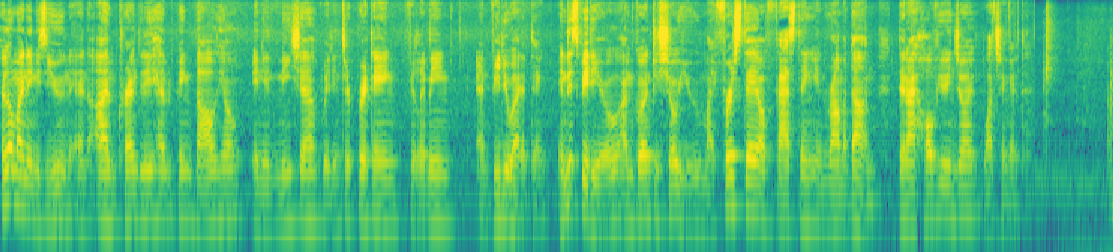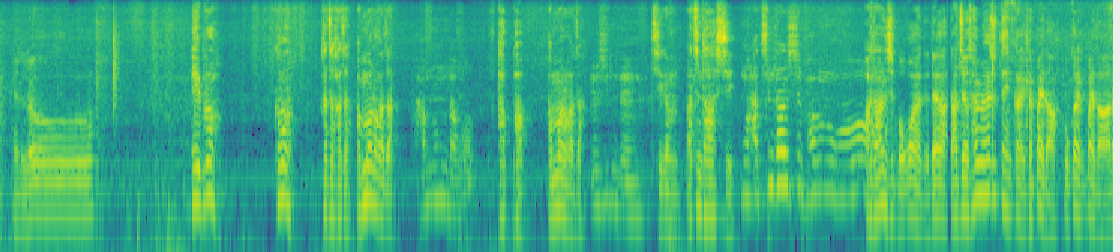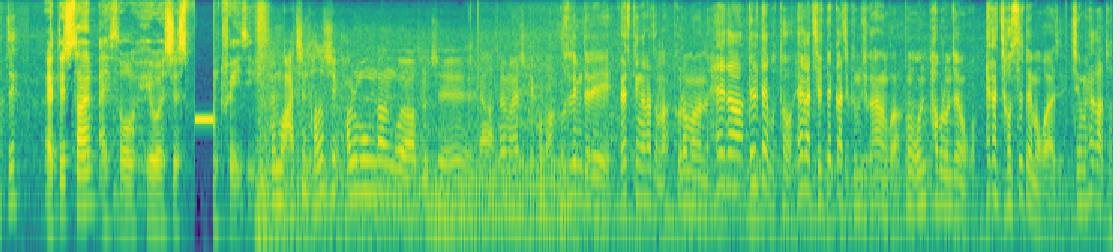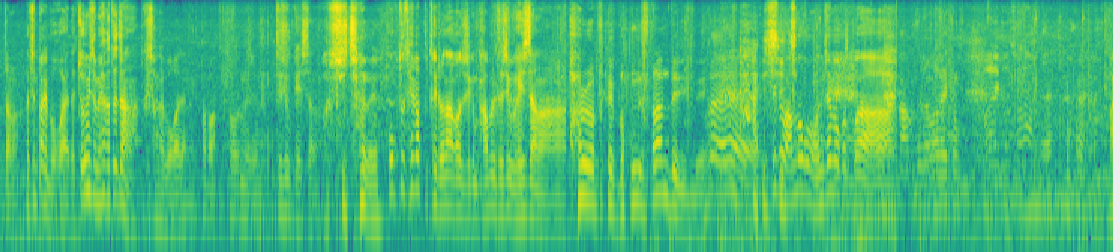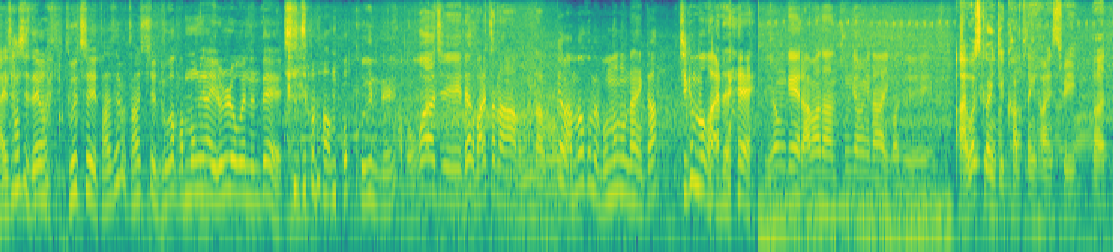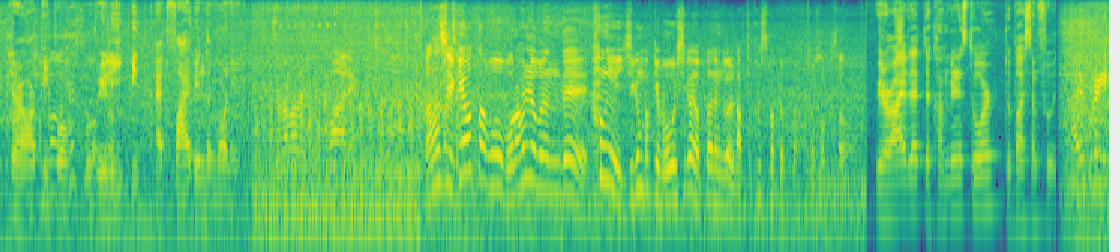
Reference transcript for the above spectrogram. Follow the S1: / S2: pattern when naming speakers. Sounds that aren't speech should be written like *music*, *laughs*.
S1: Hello, my name is Yoon and I'm currently helping Daud hyung in Indonesia with interpreting, filming, and video editing. In this video, I'm going to show you my first day of fasting in Ramadan. Then I hope you enjoy watching it.
S2: Hello. Hey bro. Come on. 가자 가자. 밥 먹으러 가자.
S3: 밥 먹는다고?
S2: 밥 밥. 밥 먹으러 가자
S3: 몇인데
S2: 지금 아침 5시
S3: 뭐 아침 5시 밥을 먹어
S2: 아 나는 지금 먹어야 돼 내가 나중에 설명해 줄 테니까 일단 빨리 나와 옷 갈아입고 빨리 나와 알았지?
S1: At this time, I thought he was just crazy
S3: 아니 뭐 아침 5시에 밥을 먹는다는 거야 도대체
S2: 야 설명해줄게 봐봐 무슬림들이 패스팅을 하잖아? 그러면 해가 뜰 때부터 해가 질 때까지 금식을 하는 거야 그럼 온, 밥을 언제 먹어? 해가 졌을 때 먹어야지 지금 해가 졌잖아 아침 빨리 먹어야 돼좀 있으면 해가 뜨잖아 그 전에 먹어야 되는 거 봐봐 저분들 지금 드시고 계시잖아 아
S3: 진짜네
S2: 꼭두 새벽부터 일어나가지고 지금 밥을 드시고 계시잖아
S3: 바로 옆에 먹는 사람들이 있네
S2: 그래 *laughs* 아니, 지금 안 먹으면 언제 먹을 거야 네.
S3: 아니 사실 내가 도대체 다 새벽 5시에 누가 밥 먹냐 이럴 먹으려고 했는데 진짜 밥 먹고 있네
S2: 아 먹어야지 내가 말했잖아 먹는다고 지금 안 먹으면 못 먹는다니까? 지금 먹어야 돼 이런 게 라마단 풍경이다 이거지
S1: I was going to complain high street but there are people who really eat at 5 in the morning
S3: 나 사실 깨웠다고 뭐라 하려고 했는데 형이 지금밖에 먹을 시간이 없다는 걸 납득할 수밖에 없다
S2: 줄수 없어
S1: We arrived at the convenience store to buy some food
S2: 아이 뿌레기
